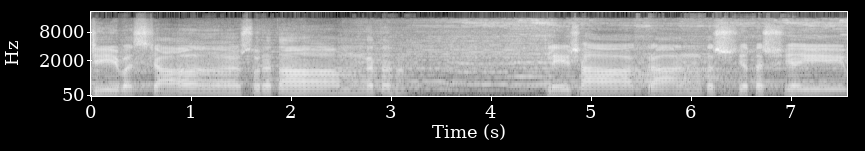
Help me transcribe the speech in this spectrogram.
জীবশ্চাসুরতাং গতঃ। ক্লেশাক্রান্তস্য তস্যৈব।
